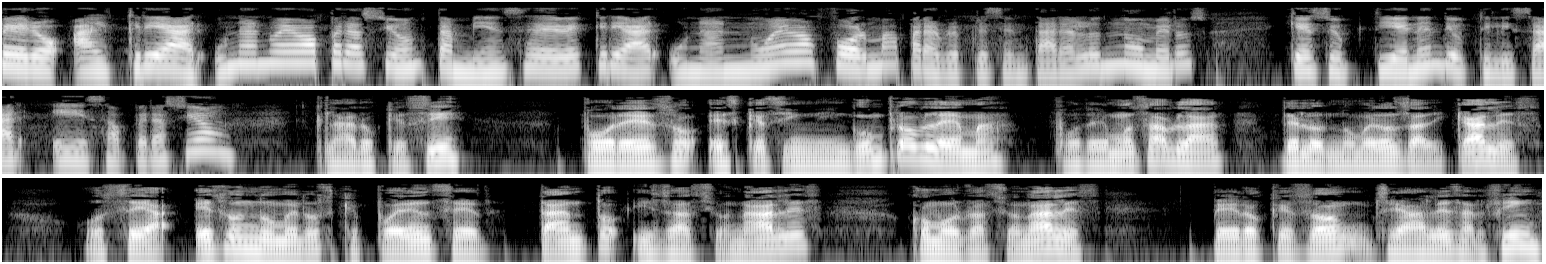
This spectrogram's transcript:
Pero al crear una nueva operación también se debe crear una nueva forma para representar a los números que se obtienen de utilizar esa operación. Claro que sí. Por eso es que sin ningún problema podemos hablar de los números radicales, o sea, esos números que pueden ser tanto irracionales como racionales, pero que son reales al fin.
